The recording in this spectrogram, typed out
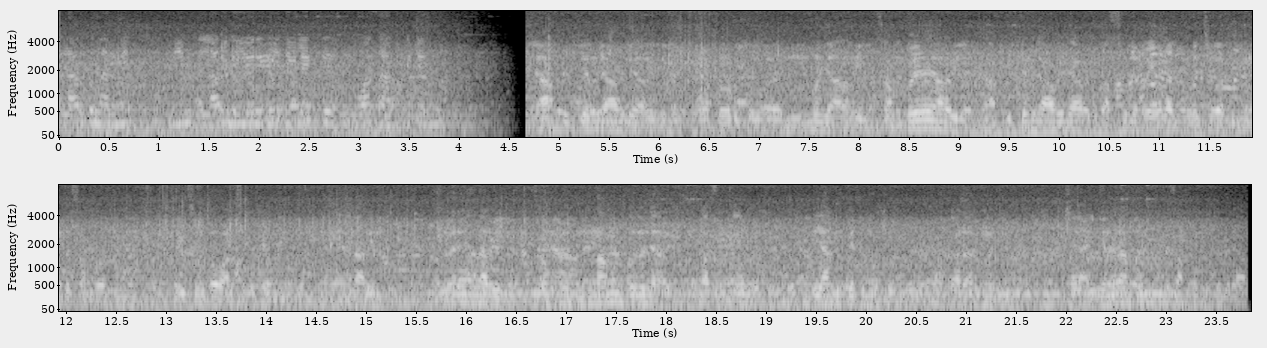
എല്ലാവർക്കും നന്ദി. ഇനിയും എല്ലാവർക്കും ഈ ഒരു രീതിയിലേക്ക് പോകാൻ സാധിക്കട്ടെ. ഞാൻ പിറ്റേന്ന് രാവിലെ അറിയില്ല. ഫോട്ടോ എടുക്കുക ഒന്നും ഞാൻ അറിയില്ല. സംഭവമേ അറിയില്ല. ഞാൻ പിറ്റേന്ന് രാവിലെ ഒരു ബസ്സിന്റെ ഡ്രൈവർ എന്നെ വിളിച്ച് പറഞ്ഞു ഇങ്ങനെ ഒരു സംഭവം ഫേസ്ബുക്കോ പറഞ്ഞു ഇങ്ങനെ ഞാൻ അറിയില്ല അതുവരെ ഞാൻ അറിയില്ല. ഒന്നാമത് പോലും ഞാൻ അറിയില്ല. ഞാൻ ടിക്കറ്റ് മുറിച്ചു നോക്കാതെ ഇറങ്ങുകയും ചെയ്തു. പക്ഷേ ഇങ്ങനെ ഒരു സംഭവം പിറ്റേന്ന് രാവിലെ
